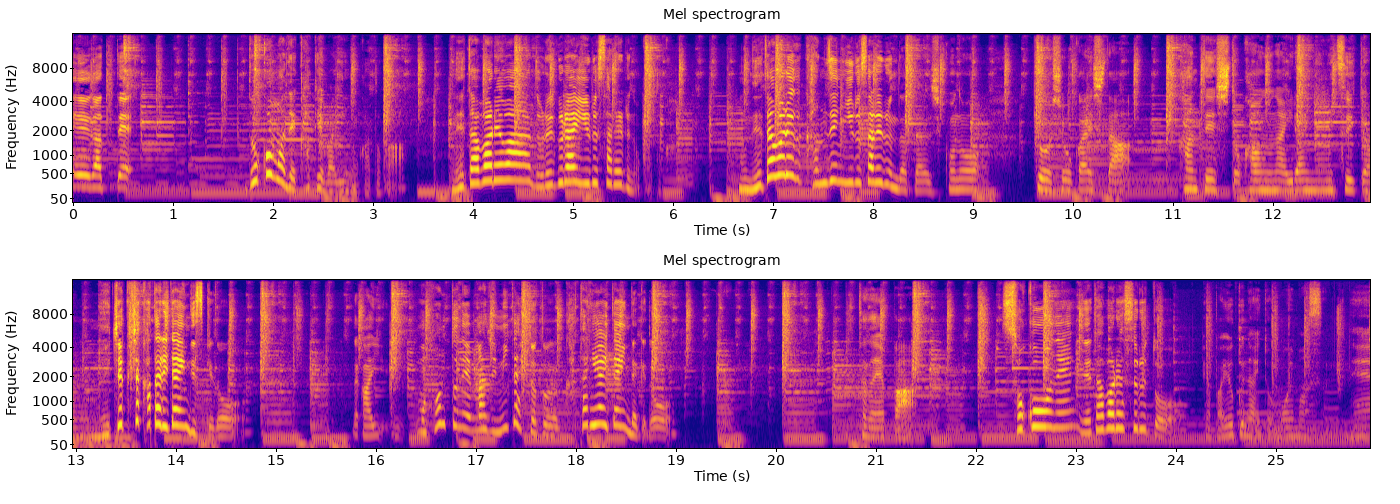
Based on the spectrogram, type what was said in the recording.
映画って。どこまで書けばいいのかとかネタバレはどれぐらい許されるのかとか。もうネタバレが完全に許されるんだったら私この今日紹介した鑑定士と顔のない依頼人についてはもうめちゃくちゃ語りたいんですけどだからもうほんとねマジ見た人と語り合いたいんだけどただやっぱそこをねネタバレするとやっぱ良くないと思いますんでね。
